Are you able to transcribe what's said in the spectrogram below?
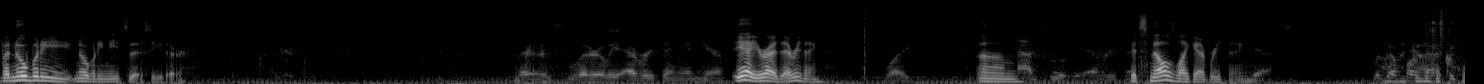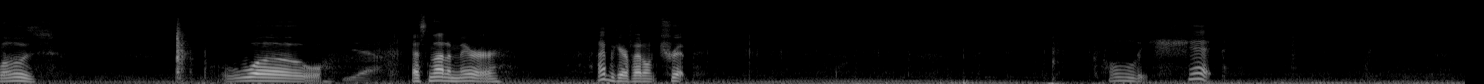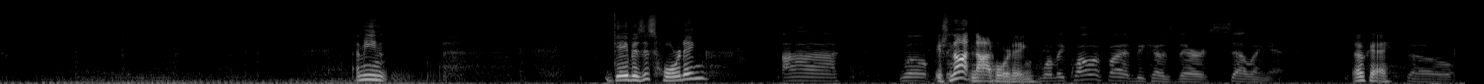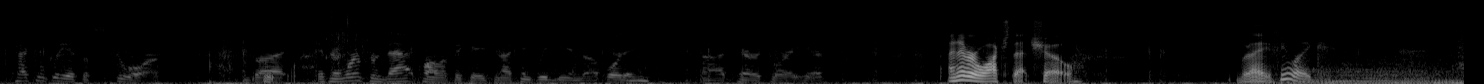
But nobody nobody needs this either. There is literally everything in here. Yeah, you're right. It's everything. Like Um, absolutely everything. it smells like everything. yes. Look Oh how my far god, the clothes. Whoa. Yeah. That's not a mirror. I have to be careful I don't trip. Holy shit. I mean, Gabe, is this hoarding? Uh well It's they- not not hoarding. Well, they qualify it because they're selling it. Okay. So technically, it's a store. But if it weren't for that qualification, I think we'd be in the hoarding uh, territory here. I never watched that show. But I feel like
